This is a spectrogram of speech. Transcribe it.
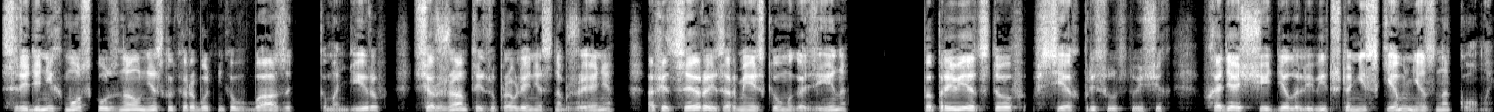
Среди них Москва узнал несколько работников базы, командиров, сержанта из управления снабжения, офицера из армейского магазина. Поприветствовав всех присутствующих, входящие делали вид, что ни с кем не знакомы.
